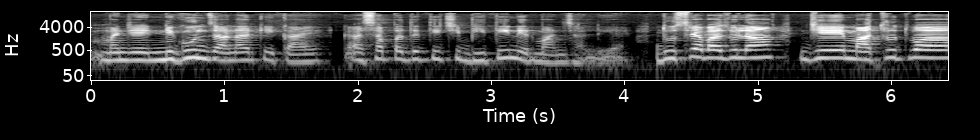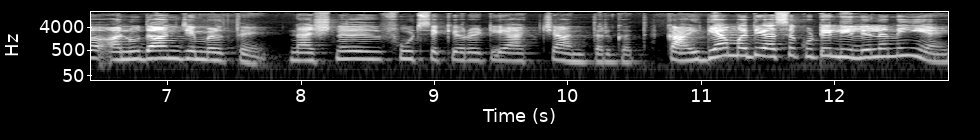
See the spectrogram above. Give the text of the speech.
म्हणजे निघून जाणार की काय अशा पद्धतीची भीती निर्माण झाली आहे. दुसऱ्या बाजूला जे मातृत्व अनुदान जे मिळतंय नॅशनल फूड सिक्युरिटी ॲक्टच्या अंतर्गत कायद्यामध्ये असं कुठे लिहिलेलं नाही आहे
